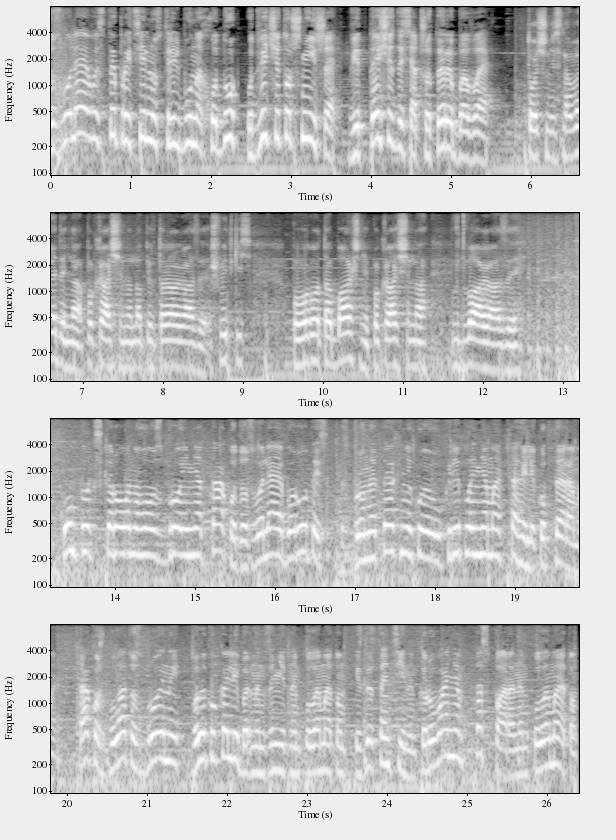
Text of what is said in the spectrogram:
дозволяє вести прицільну стрільбу на ходу удвічі точніше від Т-64БВ. Точність наведення покращена на півтора рази. Швидкість поворота башні покращена в два рази. Комплекс керованого озброєння ТАКО дозволяє боротись з бронетехнікою, укріпленнями та гелікоптерами. Також Булат озброєний великокаліберним зенітним кулеметом із дистанційним керуванням та спареним кулеметом.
